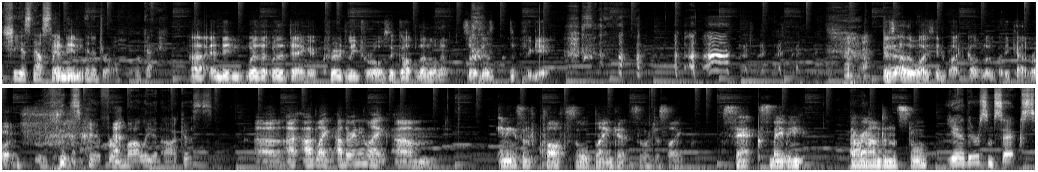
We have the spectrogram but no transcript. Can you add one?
She is now sleeping then- in a drawer. Okay. Uh, and then with a, with a dagger, crudely draws a goblin on it so he doesn't forget. Because otherwise he'd write goblin, but he can't write. it's here from Marley and Arcus. Um, I, I'd like. Are there any like um, any sort of cloths or blankets or just like sacks maybe oh. around in the store? Yeah, there are some sacks.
